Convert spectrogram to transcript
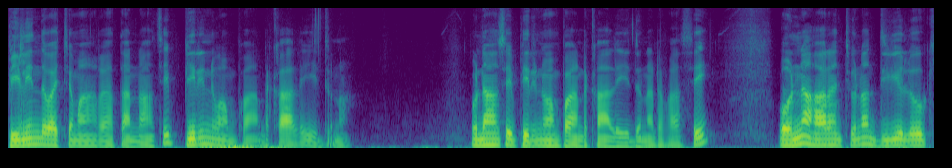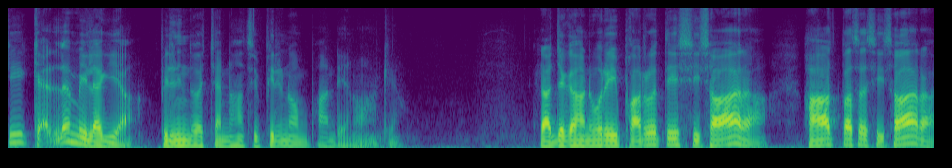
පිළින්ද වච්ච මහරහතන් වහන්සේ පිරිනිවම් පාන්න කාලේ යෙදුණා. උන්වහන්සේ පිරිනිවම් පාන්න කාලේ යෙදුනට පස්සේ ඔන්න ආරංචි වුණා දිව්‍ය ලෝකේ කැළඹිලා ගියා. පිළින්ද වච්චන් වහන්සේ පිරිනිවම් පාන්න යනවා කියලා. රජගහ නුවරේ පර්වතයේ සිසාරා හාත්පස සිසාරා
